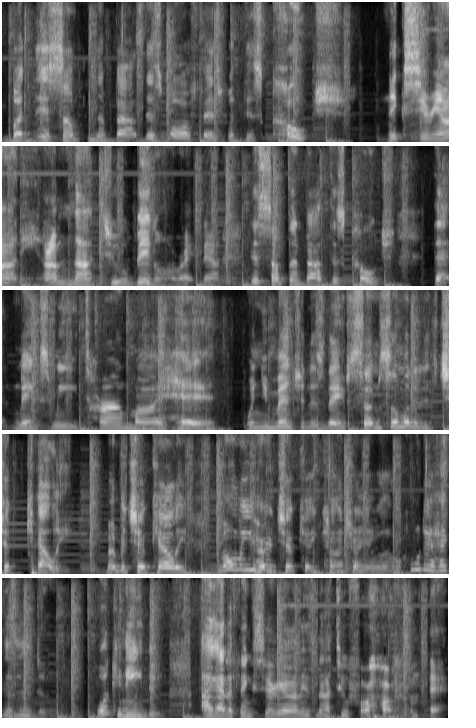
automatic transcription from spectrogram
But there's something about this offense with this coach Nick Sirianni, I'm not too big on right now. There's something about this coach that makes me turn my head when you mention his name. Some of the Chip Kelly. Remember Chip Kelly? The moment you heard Chip Kelly contract, you like, who the heck is this dude? What can he do? I got to think Sirianni is not too far from that.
